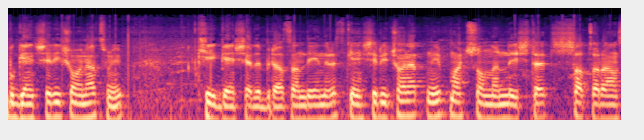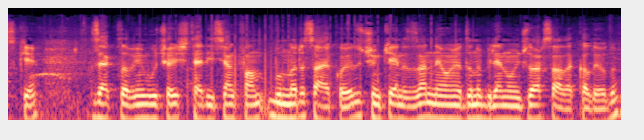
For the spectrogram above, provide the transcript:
bu gençleri hiç oynatmayıp ki gençlere de birazdan değiniriz. Gençleri hiç oynatmayıp maç sonlarında işte Satoranski, Zach Lavin, Vucevic, Young falan bunları sahaya koyuyordu. Çünkü en azından ne oynadığını bilen oyuncular sahada kalıyordu.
